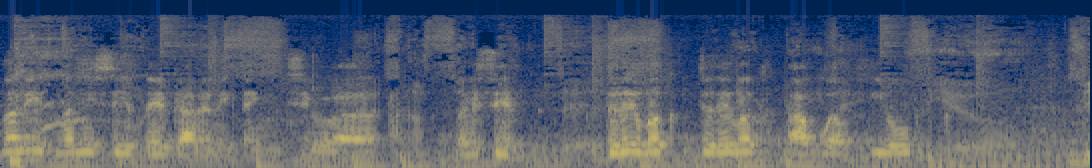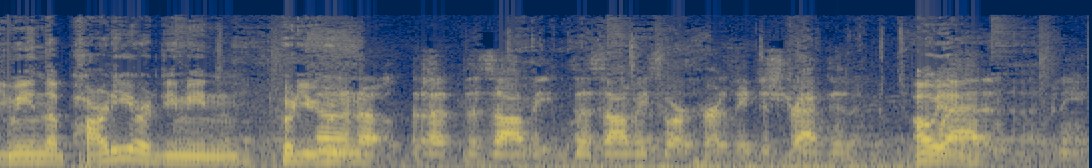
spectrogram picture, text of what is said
let me let me see if they've got anything to. Uh, let me see if do they look do they look uh, well heeled? Do you mean the party, or do you mean who do you? No, no, no. The, the zombie the zombies who are currently distracted. Oh Brad yeah. and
